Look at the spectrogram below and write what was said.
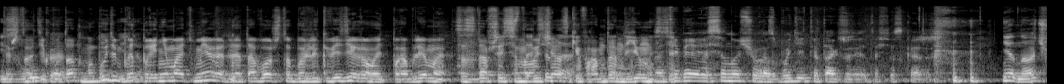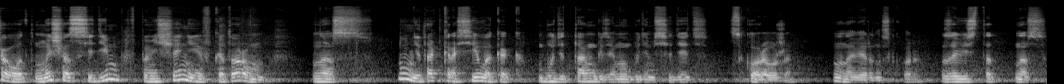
и Ты звука, что, депутат? Мы будем видео. предпринимать меры для того, чтобы ликвидировать проблемы, создавшиеся Кстати, на участке да. фронтенд юности. А тебя, если ночью разбудить, ты также это все скажешь. Не, ну а что, вот мы сейчас сидим в помещении, в котором у нас ну, не так красиво, как будет там, где мы будем сидеть скоро уже. Ну, наверное, скоро. Зависит от нас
